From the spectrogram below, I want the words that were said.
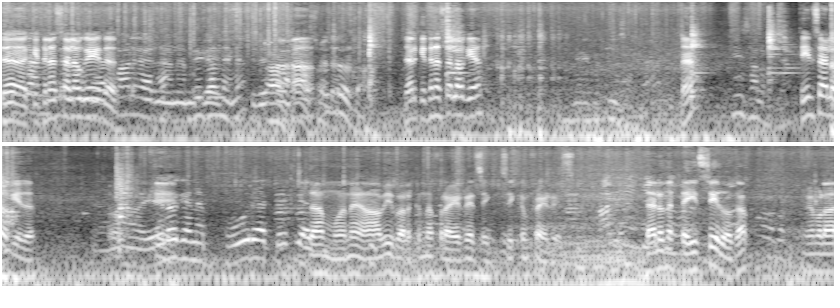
इधर कितना साल हो गया इधर हाँ इधर कितना साल हो गया हाँ? तीन साल हो गया इधर ये लोग है ना पूरा टेस्ट ഇതാ മോനെ ആവി പറക്കുന്ന fried rice chicken fried rice എന്തായാലും ഒന്ന് ടേസ്റ്റ് ചെയ്ത് നോക്കാം നമ്മളെ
